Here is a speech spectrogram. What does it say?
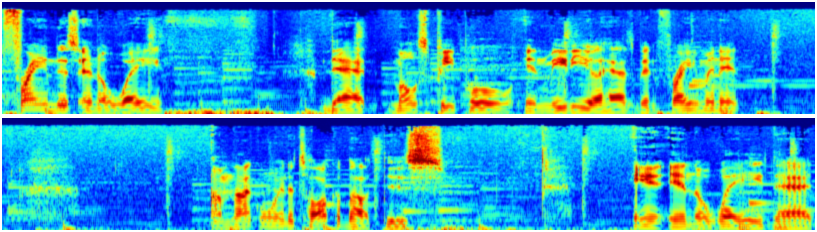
frame this in a way that most people in media has been framing it. I'm not going to talk about this in, in a way that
